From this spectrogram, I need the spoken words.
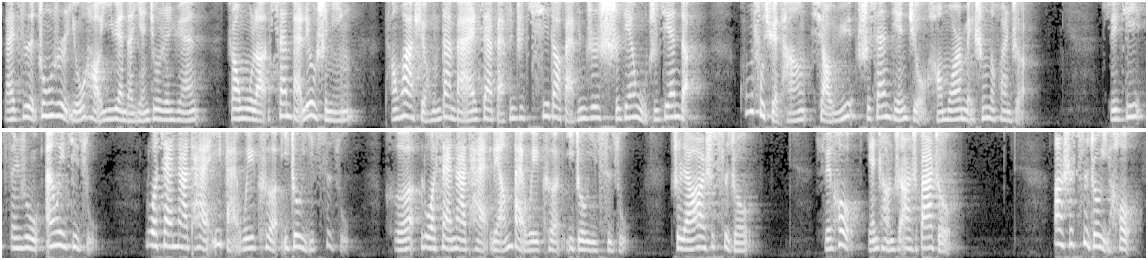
来自中日友好医院的研究人员招募了三百六十名。糖化血红蛋白在百分之七到百分之十点五之间的，空腹血糖小于十三点九毫摩尔每升的患者，随机分入安慰剂组，洛塞纳肽一百微克一周一次组和洛塞纳肽两百微克一周一次组，治疗二十四周，随后延长至二十八周。二十四周以后，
